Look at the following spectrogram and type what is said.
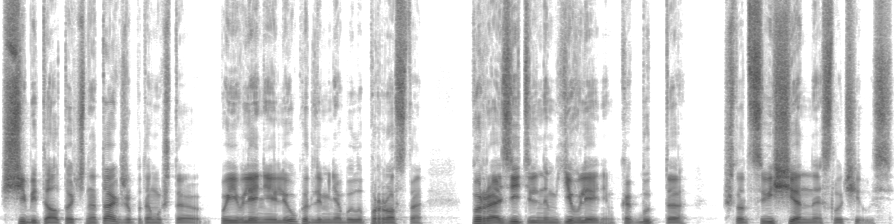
щебетал точно так же, потому что появление Люка для меня было просто поразительным явлением, как будто что-то священное случилось.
